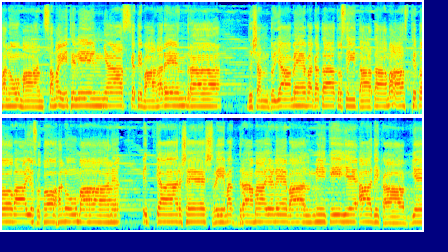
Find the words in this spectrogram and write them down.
हनूमान् समैथिलीन्यास्यति वानरेन्द्र दिशन्तु यामेव गता तु सीता तामास्थितो वायुसुतो हनूमान्। इत्यार्षे श्रीमद् रामायणे वाल्मीकीये आदिकाव्ये।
